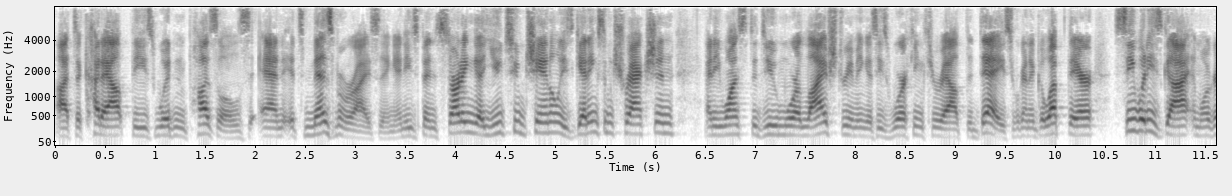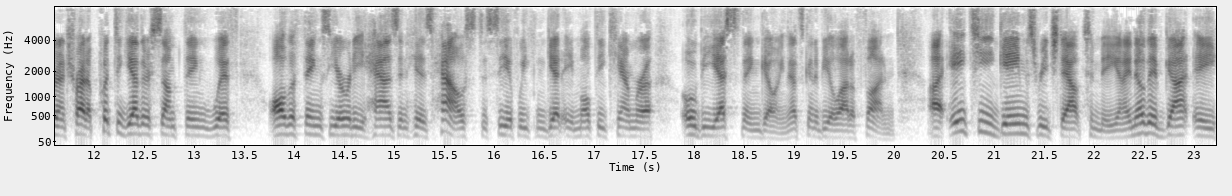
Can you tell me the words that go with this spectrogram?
uh, to cut out these wooden puzzles, and it's mesmerizing. And he's been starting a YouTube channel. He's getting some traction, and he wants to do more live streaming as he's working throughout the day. So we're going to go up there, see what he's got, and we're going to try to put together something with all the things he already has in his house to see if we can get a multi-camera OBS thing going. That's going to be a lot of fun. Uh, AT Games reached out to me, and I know they've got a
